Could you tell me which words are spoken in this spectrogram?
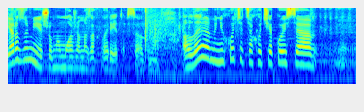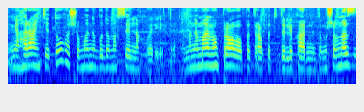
Я розумію, що ми можемо захворіти все одно, але мені хочеться хоч якоїсь е, гарантії того, що ми не будемо сильно хворіти. Ми не маємо права потрапити до лікарні, тому що в нас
